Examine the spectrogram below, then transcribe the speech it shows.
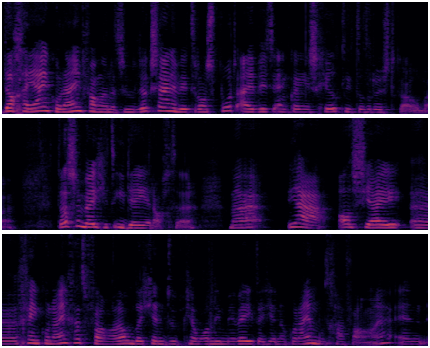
Dan ga jij een konijn vangen natuurlijk. Zijn er weer transporteiwitten en kan je schildklier tot rust komen. Dat is een beetje het idee erachter. Maar ja, als jij uh, geen konijn gaat vangen, omdat je natuurlijk helemaal niet meer weet dat je een konijn moet gaan vangen. En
